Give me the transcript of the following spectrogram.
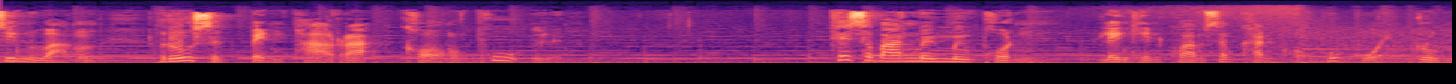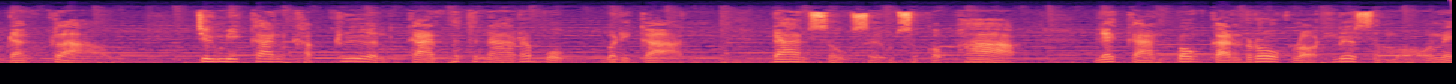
สิ้นหวัง รู้สึกเป็นภาระของผู้อื่น เทศบาลเมืองเมืองพลเล็งเห็นความสำคัญของผู้ป่วยกลุ่มดังกล่าว จึงมีการขับเคลื่อนการพัฒนาระบบบริการ ด้านส่งเสริมสุขภาพ และการป้องกันโรคหลอดเลือดสมองใน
